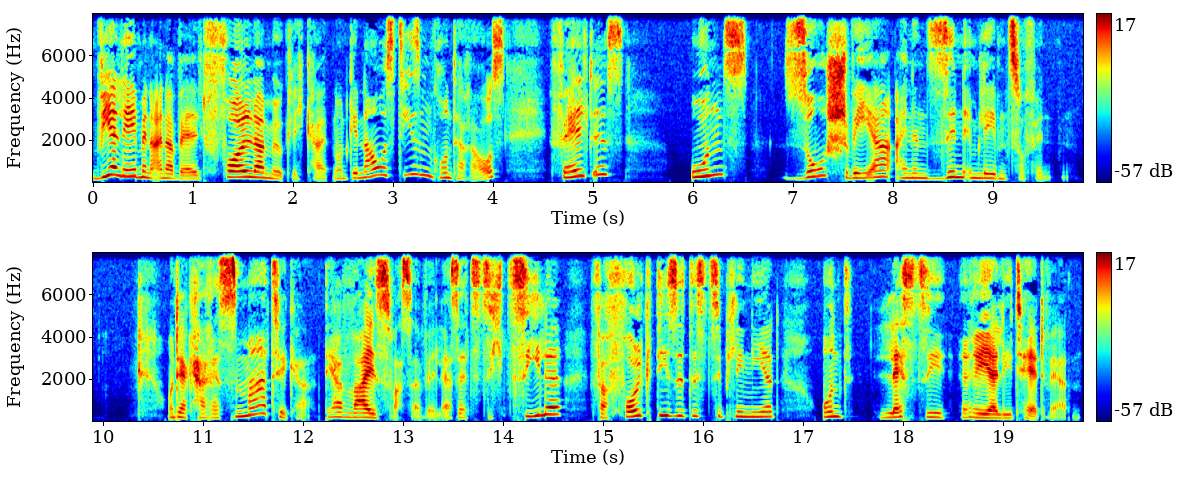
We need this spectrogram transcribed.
Wir leben in einer Welt voller Möglichkeiten und genau aus diesem Grund heraus fällt es uns so schwer, einen Sinn im Leben zu finden. Und der Charismatiker, der weiß, was er will. Er setzt sich Ziele, verfolgt diese diszipliniert und lässt sie Realität werden.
